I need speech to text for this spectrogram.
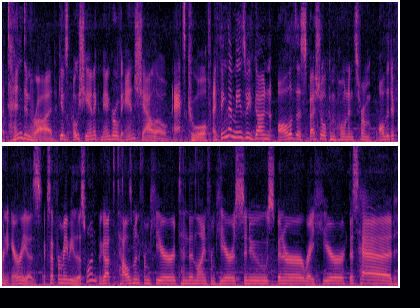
A tendon rod gives oceanic, mangrove, and shallow. That's cool. I think that means we've gotten all of the special components from all the different areas, except for maybe this one. We got the talisman from here, tendon line from here, sinew spinner right here. This had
